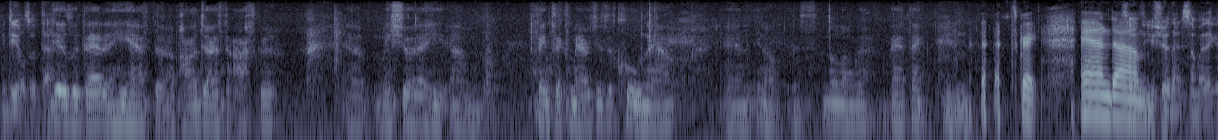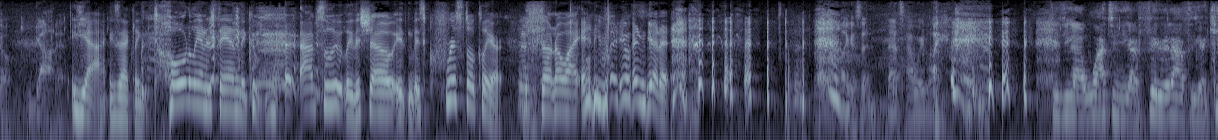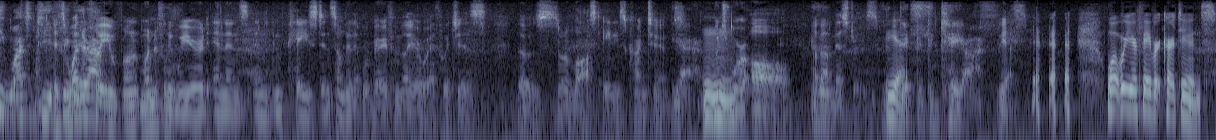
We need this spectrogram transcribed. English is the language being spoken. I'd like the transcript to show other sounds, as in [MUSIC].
He deals with that. deals with that, and he has to apologize to Oscar and make sure that he um, same-sex marriages are cool now, and you know it's no longer a bad thing. Mhm. [LAUGHS] That's great. And um, so if you show that to somebody, they go, "Got it." Yeah, exactly. [LAUGHS] totally understand the uh, absolutely the show is, is crystal clear. Don't know why anybody [LAUGHS] wouldn't get it. Like I said, that's how we like. it. Because you gotta watch it, and you gotta figure it out. So you gotta keep watching until you It's figure it out. wonderfully, won- wonderfully weird, and then s- encased in something that we're very familiar with, which is those sort of lost '80s cartoons, Yeah. which Mhm. were all about it- mysteries. Yes. Addicted to chaos. Yes. [LAUGHS] what were your favorite cartoons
